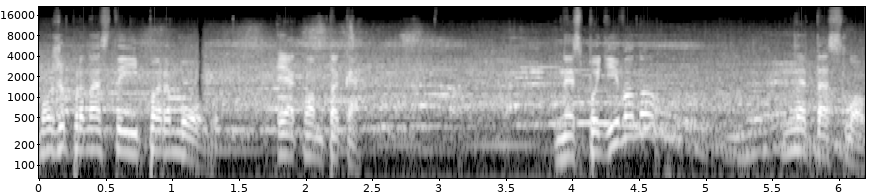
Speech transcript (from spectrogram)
може принести їй перемогу. Як вам таке? Несподівано? Не те слово.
